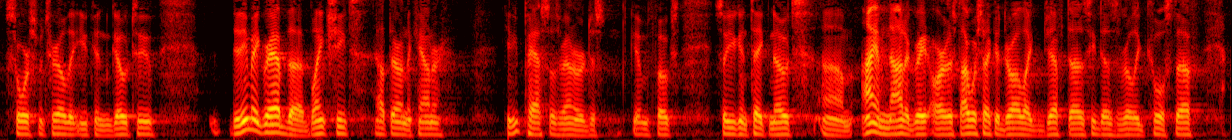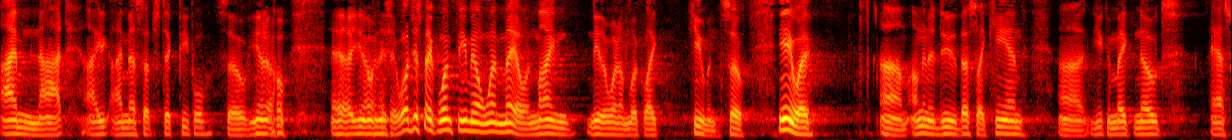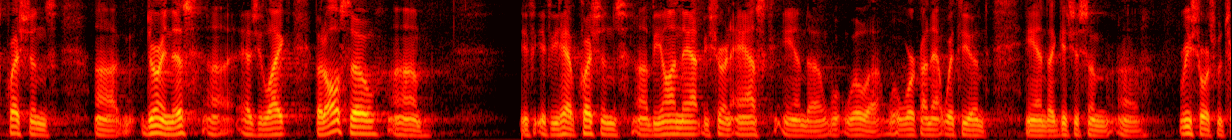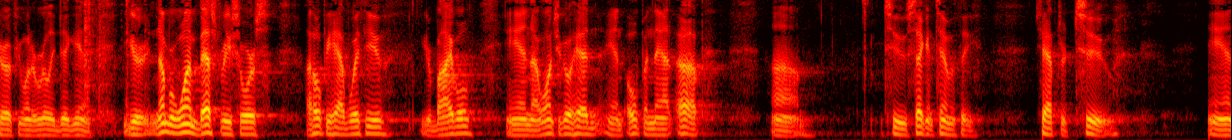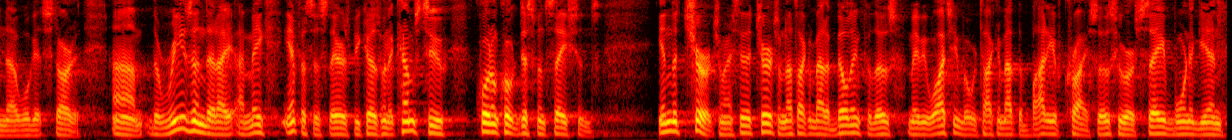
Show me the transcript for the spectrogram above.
source material that you can go to. Did anybody grab the blank sheets out there on the counter? Can you pass those around or just give them folks so you can take notes? Um, I am not a great artist. I wish I could draw like Jeff does. He does really cool stuff. I'm not. I, I mess up stick people. So, you know, uh, you know, and they say, well, just make one female and one male, and mine, neither one of them look like human. So, anyway, um, I'm going to do the best I can. Uh, you can make notes, ask questions uh, during this uh, as you like, but also um, if, if you have questions uh, beyond that, be sure and ask, and uh, we'll we'll work on that with you and and get you some resource material if you want to really dig in your number one best resource, I hope you have with you your Bible. And I want you to go ahead and open that up um, to 2 Timothy chapter 2. And uh, we'll get started. Um, the reason that I, I make emphasis there is because when it comes to quote unquote dispensations, in the church, when I say the church, I'm not talking about a building for those maybe watching, but we're talking about the body of Christ, those who are saved, born again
